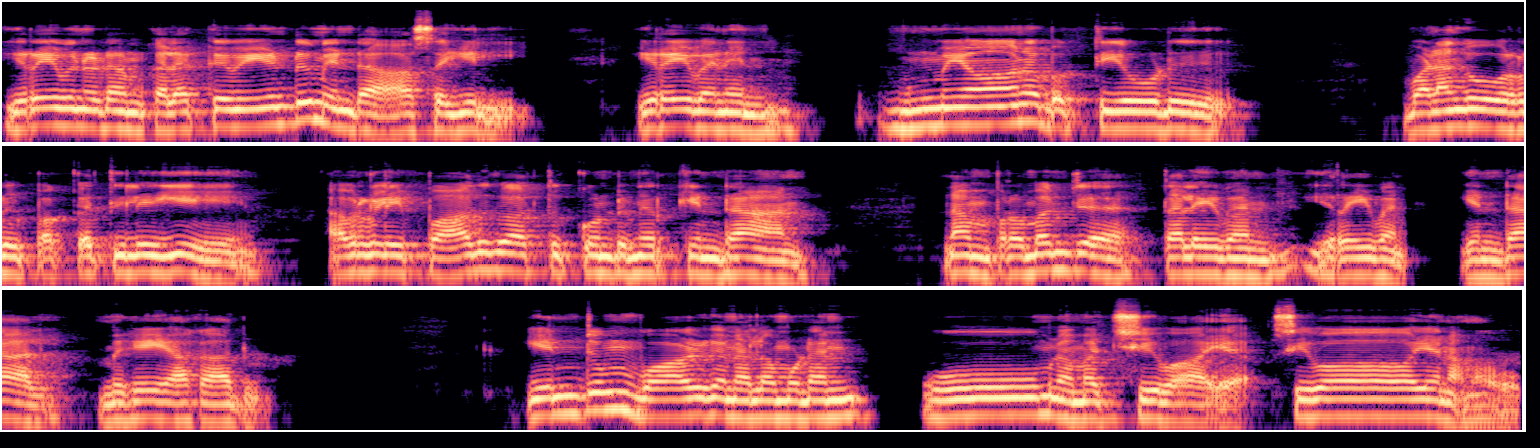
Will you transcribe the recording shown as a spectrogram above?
இறைவனிடம் கலக்க வேண்டும் என்ற ஆசையில் இறைவனின் உண்மையான பக்தியோடு வணங்குபவர்கள் பக்கத்திலேயே அவர்களை பாதுகாத்து கொண்டு நிற்கின்றான். நம் பிரபஞ்ச தலைவன் இறைவன் என்றால் மிகையாகாது. என்றும் வாழ்க நலமுடன் ஓம் நமச்சிவாய சிவாய நம.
